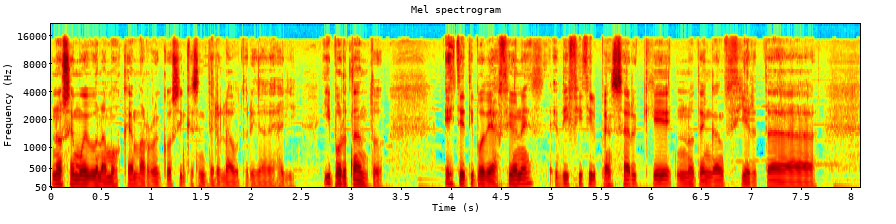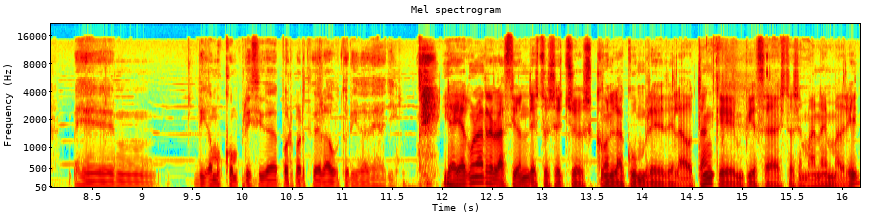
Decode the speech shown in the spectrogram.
No se mueve una mosca en Marruecos sin que se enteren las autoridades allí. Y por tanto, este tipo de acciones es difícil pensar que no tengan cierta... Eh, digamos, complicidad por parte de las autoridades allí. ¿Y hay alguna relación de estos hechos con la cumbre de la OTAN que empieza esta semana en Madrid?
